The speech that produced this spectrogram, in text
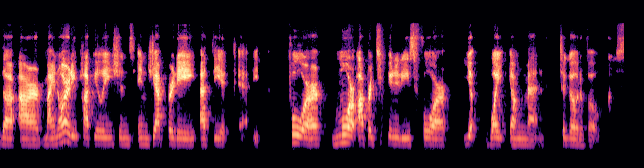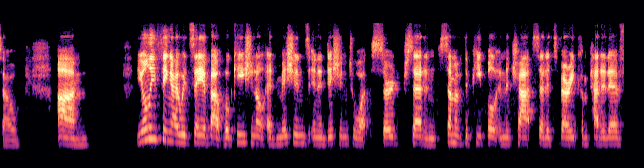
the our minority populations in jeopardy at the for more opportunities for white young men to go to Voc. So um, the only thing I would say about vocational admissions, in addition to what Serge said, and some of the people in the chat said it's very competitive,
